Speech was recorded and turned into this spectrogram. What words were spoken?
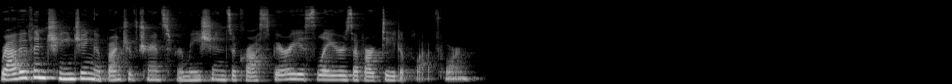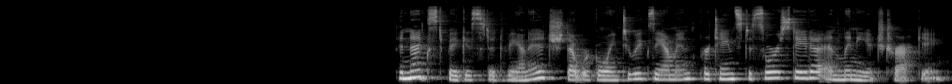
rather than changing a bunch of transformations across various layers of our data platform. The next biggest advantage that we're going to examine pertains to source data and lineage tracking.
